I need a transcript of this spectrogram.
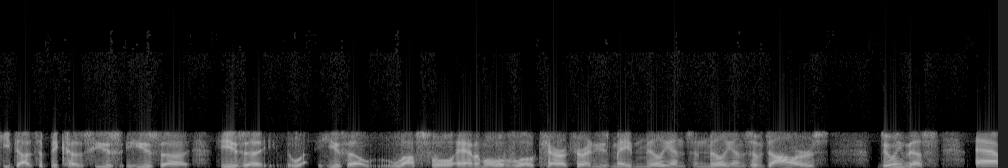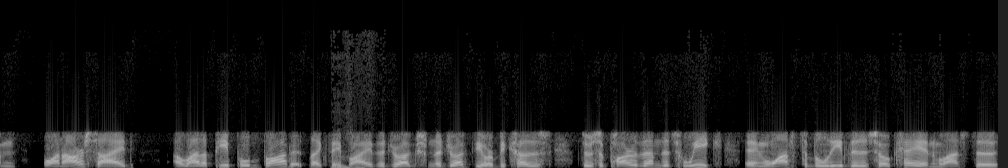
he does it because he's he's a he's a he's a lustful animal of low character, and he's made millions and millions of dollars doing this. And on our side, a lot of people bought it, like they mm-hmm. buy the drugs from the drug dealer because there's a part of them that's weak and wants to believe that it's okay and wants to,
